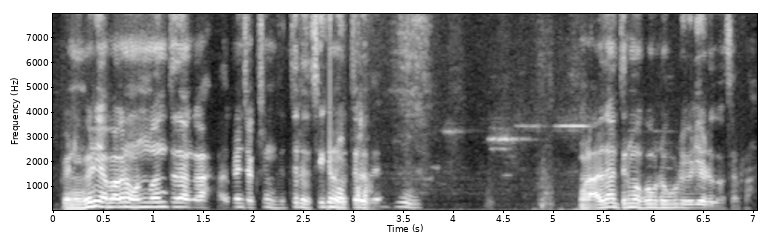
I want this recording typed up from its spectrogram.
இப்போ நீங்கள் வீடியோ பார்க்கணும் ஒன் மந்த் தாங்க அதுக்குள்ளே செக்ஷன் வித்துருது சீக்கிரம் வித்துருது. ம். உங்களை அதுதான் திரும்ப கூப்பிட்டு கூப்பிட்டு வீடியோ எடுக்க சொல்கிறேன்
